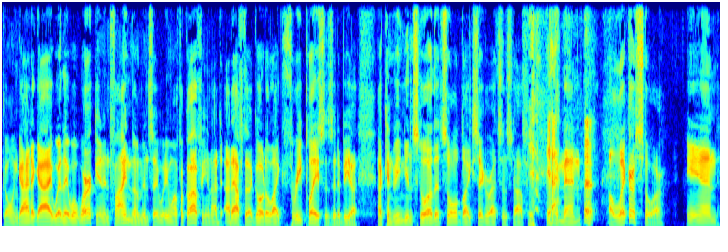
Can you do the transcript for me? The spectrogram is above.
going guy to guy where they were working and find them and say, "What do you want for coffee?" And I'd I'd have to go to like three places. It'd be a a convenience store that sold like cigarettes and stuff, yeah. and then a liquor store and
